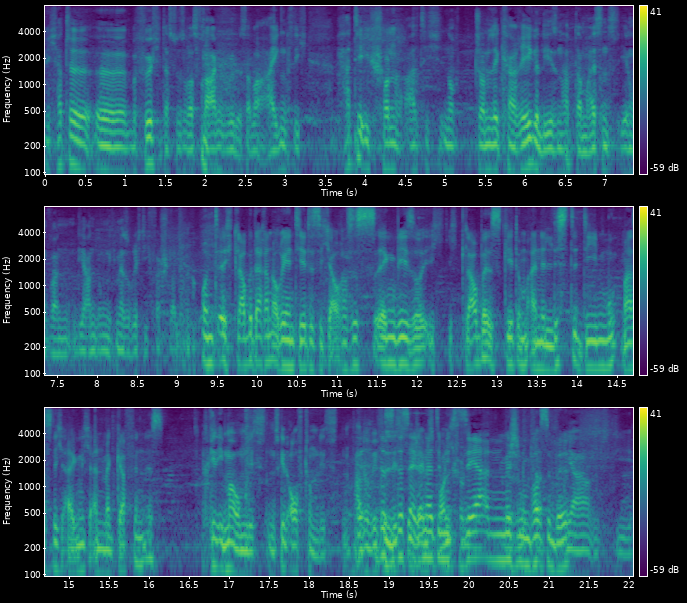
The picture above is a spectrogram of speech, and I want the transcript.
Ich hatte äh, befürchtet, dass du sowas fragen würdest, aber eigentlich hatte ich schon, als ich noch John Le Carré gelesen habe, da meistens irgendwann die Handlung nicht mehr so richtig verstanden. Und ich glaube, daran orientiert es sich auch. Es ist irgendwie so, ich, ich glaube, es geht um eine Liste, die mutmaßlich eigentlich ein MacGuffin ist. Es geht immer um Listen, es geht oft um Listen. Also wie Das- viele das Listen erinnerte mich sehr an Mission. Impossible. Ja, und die,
